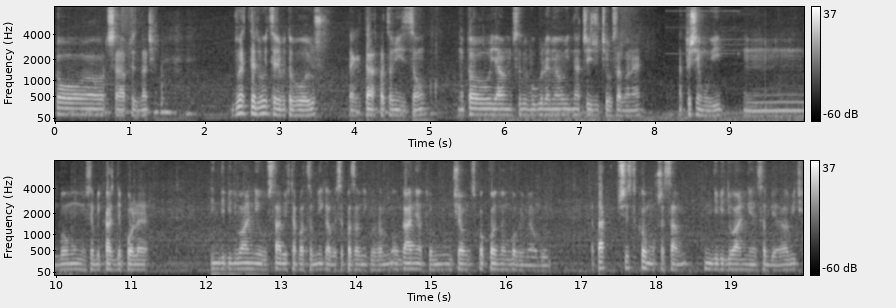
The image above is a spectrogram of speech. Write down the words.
To trzeba przyznać. 22, żeby to było już, tak jak teraz pracownicy są, no to ja bym sobie w ogóle miał inaczej życie ustawione. Jak to się mówi, mm, bo mógłbym sobie każde pole indywidualnie ustawić na pracownika, by sobie pracownik tam ogarniał, to musiał spokojną głowę miałbym. A tak wszystko muszę sam indywidualnie sobie robić.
